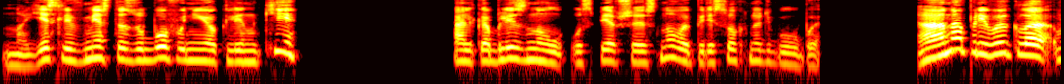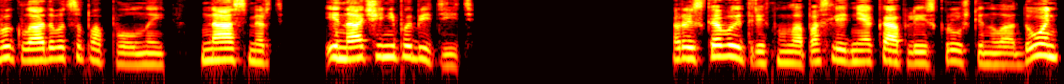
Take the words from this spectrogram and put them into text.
Но если вместо зубов у нее клинки... Алька близнул, успевшая снова пересохнуть губы. А она привыкла выкладываться по полной, насмерть, иначе не победить. Рыска вытряхнула последние капли из кружки на ладонь,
